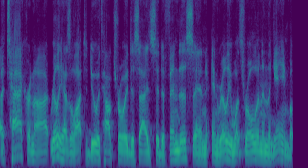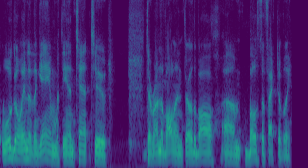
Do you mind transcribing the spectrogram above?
attack or not really has a lot to do with how Troy decides to defend us and and really what's rolling in the game. But we'll go into the game with the intent to to run the ball and throw the ball um, both effectively.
